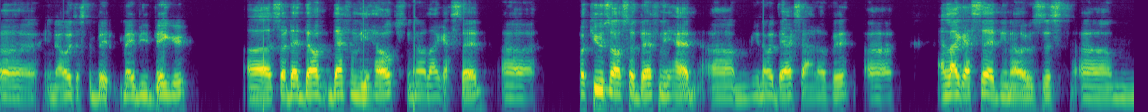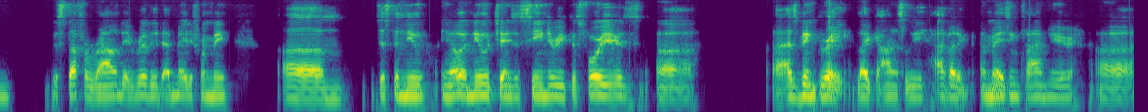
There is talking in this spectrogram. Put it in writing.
uh, you know, just a bit maybe bigger. Uh, so that de- definitely helps. You know, like I said, uh, but Q's also definitely had um, you know, their side of it. Uh, and like I said, you know, it was just um the stuff around it really that made it for me. Um, just a new, you know, a new change of scenery because four years uh, has been great. Like honestly, I've had an amazing time here. Uh,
